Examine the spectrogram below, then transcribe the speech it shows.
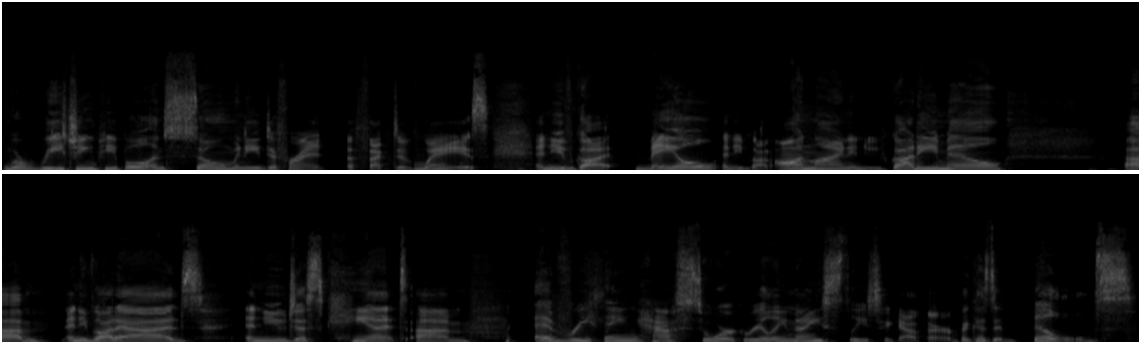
we're reaching people in so many different effective Mhm. ways. And you've got mail and you've got online and you've got email um, and you've got ads and you just can't um, everything has to work really nicely together because it builds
